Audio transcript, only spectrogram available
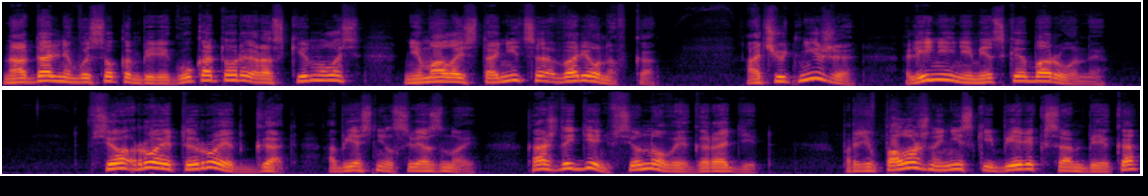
на дальнем высоком берегу которой раскинулась немалая станица Вареновка, а чуть ниже — линия немецкой обороны. «Все роет и роет, гад», — объяснил связной. «Каждый день все новое городит». Противоположный низкий берег Самбека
